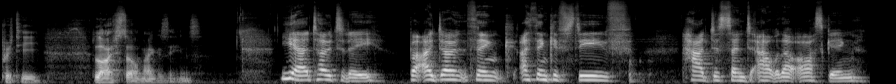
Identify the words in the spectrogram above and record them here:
pretty lifestyle magazines. Yeah, totally. But I don't think. I think if Steve had just sent it out without asking.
